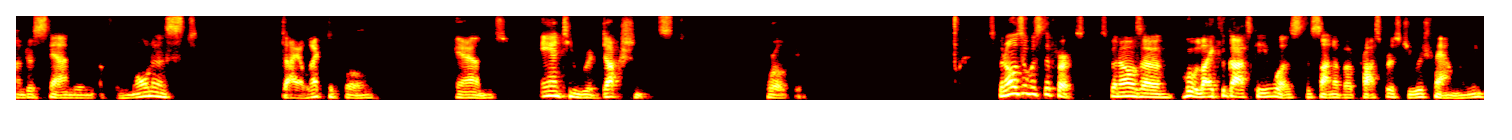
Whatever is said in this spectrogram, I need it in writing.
understanding of the monist, dialectical, and anti reductionist worldview. Spinoza was the first. Spinoza, who, like Vygotsky, was the son of a prosperous Jewish family.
